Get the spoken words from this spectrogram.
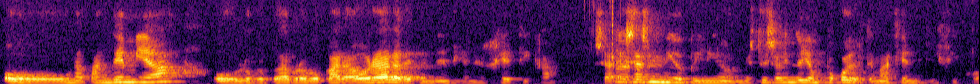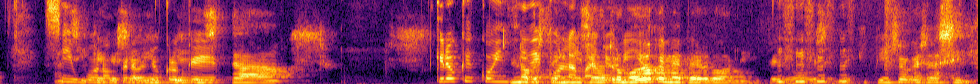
o una pandemia o lo que pueda provocar ahora la dependencia energética. O sea, esa es mi opinión. Me estoy saliendo ya un poco del tema científico. Sí, bueno, pero yo creo que creo que coincide no, que con la mayoría. otro modo que me perdone, pero pienso que es así.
